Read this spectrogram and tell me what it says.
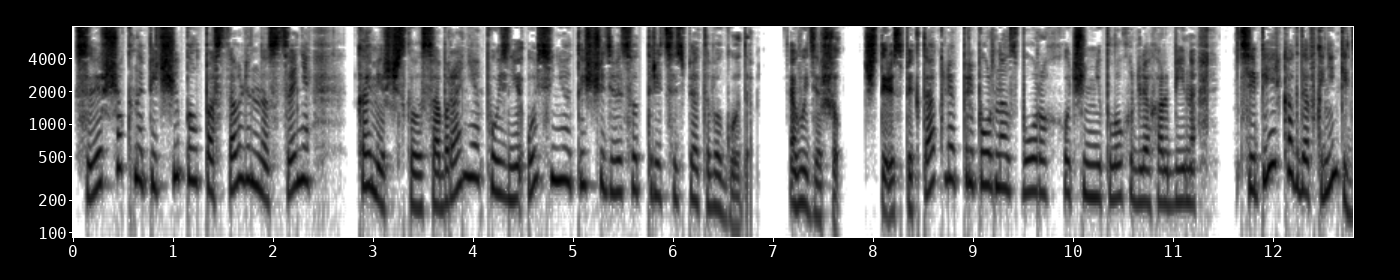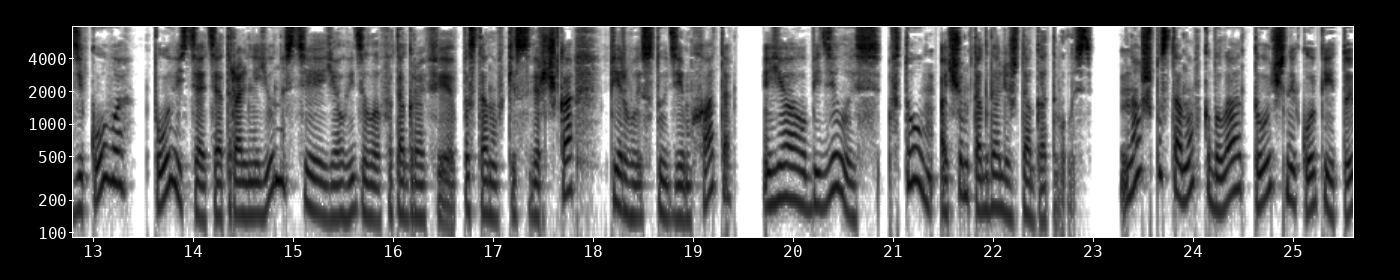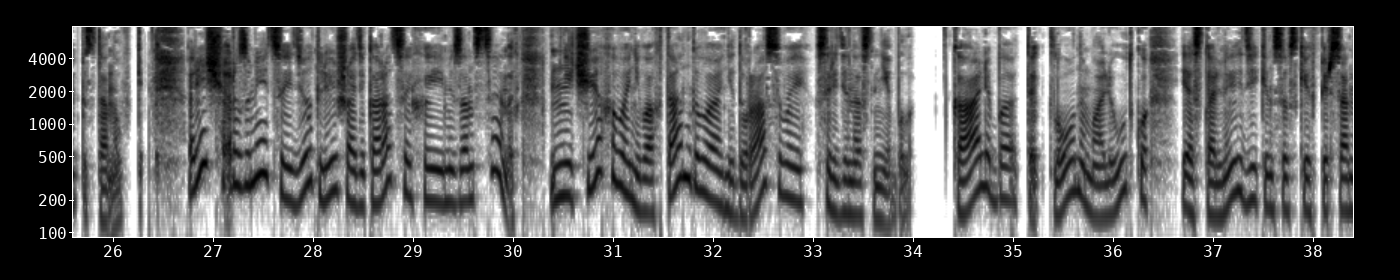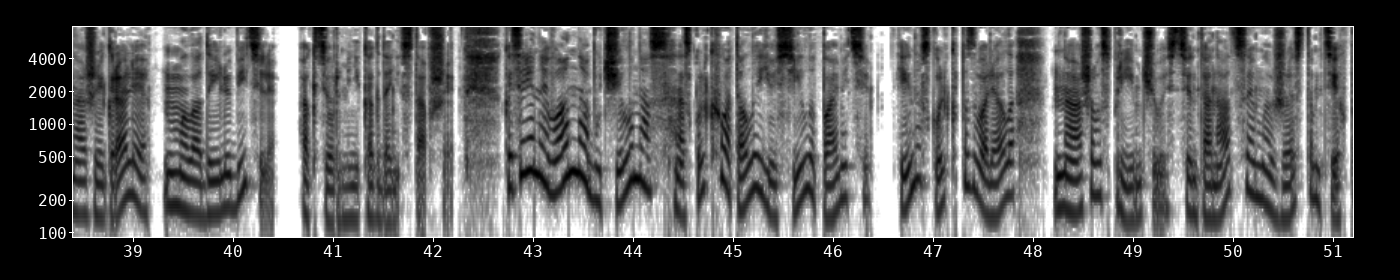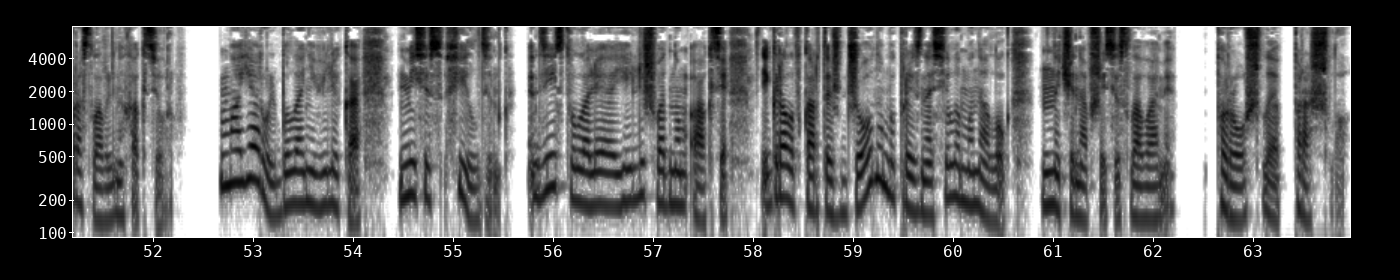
Сверчок на печи был поставлен на сцене коммерческого собрания поздней осенью 1935 года. Выдержал четыре спектакля при бурных сборах, очень неплохо для Харбина. Теперь, когда в книге Дикова «Повесть о театральной юности» я увидела фотографии постановки «Сверчка» первой студии МХАТа, я убедилась в том, о чем тогда лишь догадывалась. Наша постановка была точной копией той постановки. Речь, разумеется, идет лишь о декорациях и мизансценах. Ни Чехова, ни Вахтангова, ни Дурасовой среди нас не было. Калиба, Тектлона, Малютку и остальных диккенсовских персонажей играли молодые любители, актерами никогда не ставшие. Катерина Ивановна обучила нас, насколько хватало ее силы, памяти и насколько позволяла наша восприимчивость интонациям и жестам тех прославленных актеров. Моя роль была невелика. Миссис Филдинг. Действовала ли я лишь в одном акте. Играла в карты с Джоном и произносила монолог, начинавшийся словами «Прошлое прошло».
